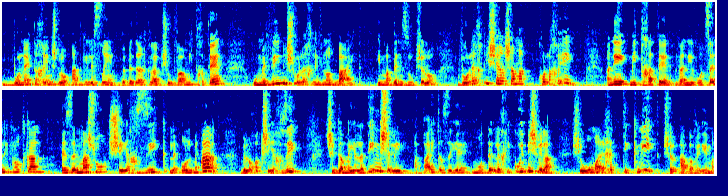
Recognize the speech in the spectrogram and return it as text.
בונה את החיים שלו עד גיל 20, ובדרך כלל כשהוא כבר מתחתן, הוא מבין שהוא הולך לבנות בית עם הבן זוג שלו, והוא הולך להישאר שם כל החיים. אני מתחתן ואני רוצה לבנות כאן איזה משהו שיחזיק לעול מעט, ולא רק שיחזיק, שגם הילדים שלי, הבית הזה יהיה מודל לחיקוי בשבילם, שהוא מערכת תקנית של אבא ואימא.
